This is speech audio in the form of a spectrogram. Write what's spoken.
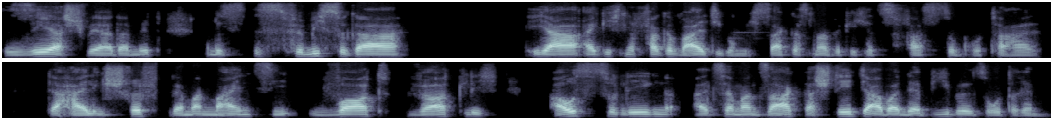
sehr schwer damit. Und es ist für mich sogar ja eigentlich eine Vergewaltigung. Ich sage das mal wirklich jetzt fast so brutal. Der Heiligen Schrift, wenn man meint, sie wortwörtlich auszulegen, als wenn man sagt, das steht ja aber in der Bibel so drin.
